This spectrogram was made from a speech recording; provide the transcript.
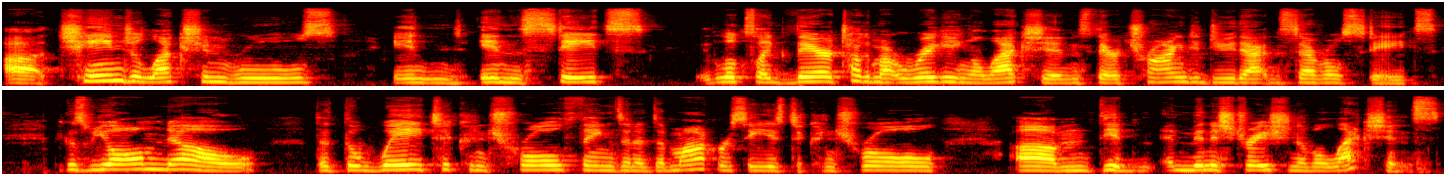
uh, change election rules in in the states. It looks like they're talking about rigging elections. They're trying to do that in several states because we all know that the way to control things in a democracy is to control um, the administration of elections.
